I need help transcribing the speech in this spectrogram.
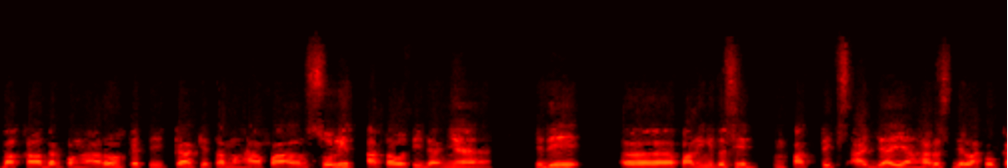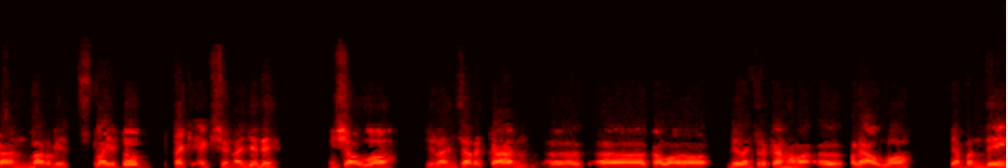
bakal berpengaruh ketika kita menghafal sulit atau tidaknya. Jadi uh, paling itu sih empat tips aja yang harus dilakukan. Baru setelah itu take action aja deh. Insya Allah dilancarkan. Uh, uh, kalau dilancarkan uh, oleh Allah, yang penting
